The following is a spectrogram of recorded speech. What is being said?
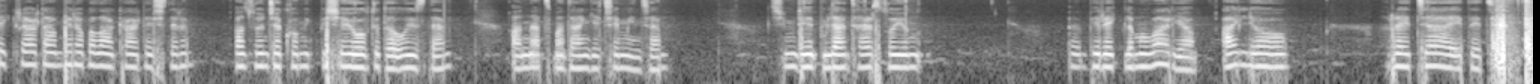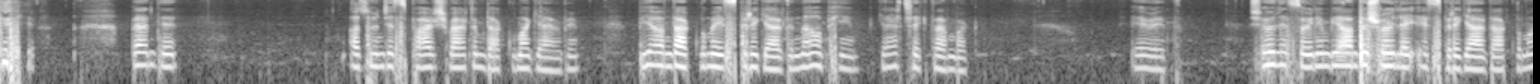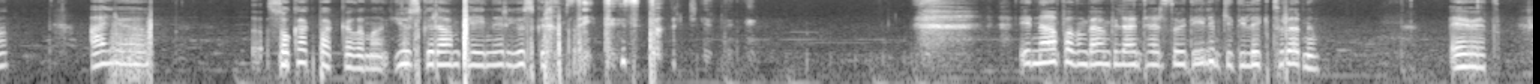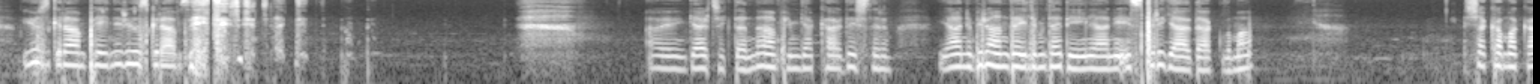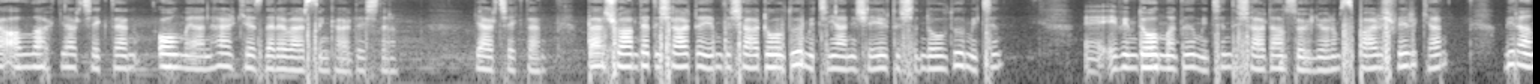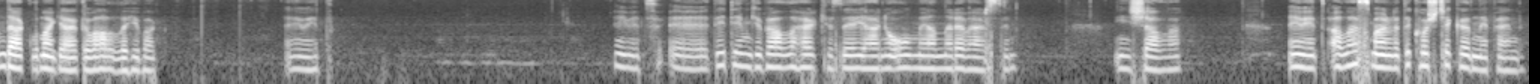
Tekrardan merhabalar kardeşlerim. Az önce komik bir şey oldu da o yüzden anlatmadan geçemeyeceğim. Şimdi Bülent Ersoy'un e, bir reklamı var ya. Alo, rica edeceğim diyor. Ben de az önce sipariş verdim de aklıma geldi. Bir anda aklıma espri geldi. Ne yapayım? Gerçekten bak. Evet. Şöyle söyleyeyim bir anda şöyle espri geldi aklıma. Alo, sokak bakkalı mı? 100 gram peynir, 100 gram zeytin sipariş. E ne yapalım ben Bülent Ersoy değilim ki Dilek Turan'ım. Evet. 100 gram peynir, 100 gram zeytin. Ay gerçekten ne yapayım ya kardeşlerim. Yani bir anda elimde değil yani espri geldi aklıma. Şaka maka Allah gerçekten olmayan herkeslere versin kardeşlerim. Gerçekten. Ben şu anda dışarıdayım. Dışarıda olduğum için yani şehir dışında olduğum için e, evimde olmadığım için dışarıdan söylüyorum. Sipariş verirken bir anda aklıma geldi vallahi bak. Evet. Evet, eee, dediğim gibi Allah herkese yani olmayanlara versin inşallah. Evet, Allah'a ısmarladık. Hoşça kalın efendim.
